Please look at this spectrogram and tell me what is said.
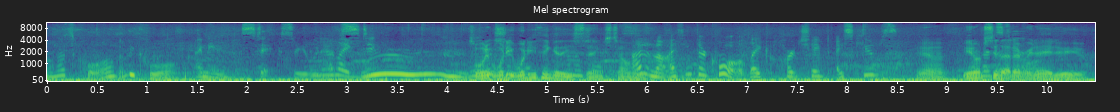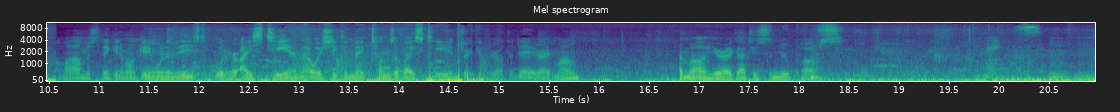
Oh, that's cool. That'd be cool. I mean, sticks. So you would have like stick. So what, what do you what do you think of these things? Tell me. I don't know. I think they're cool. Like heart-shaped ice cubes. Yeah, you don't see that every cool. day, do you? Mom is thinking about getting one of these to put her iced tea in, and that way she can make tons of iced tea and drink it throughout the day, right, Mom? Alright, Mom, here I got you some new puffs. Thanks. Mm-hmm.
